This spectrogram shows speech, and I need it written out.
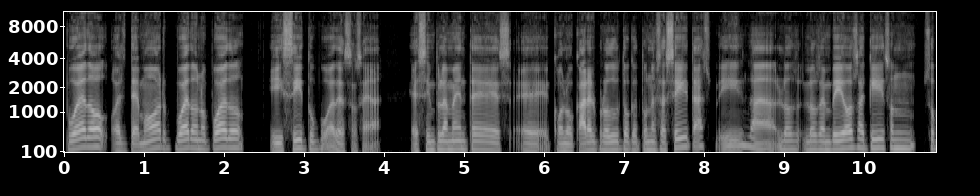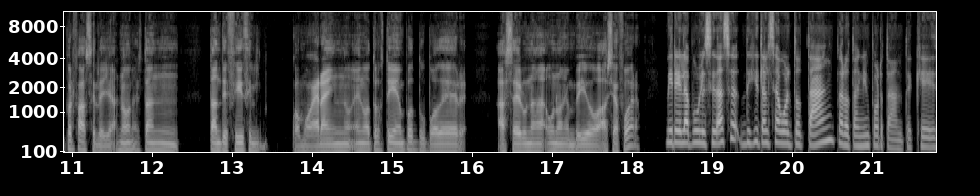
puedo, el temor, puedo, no puedo, y sí, tú puedes. O sea, es simplemente es, eh, colocar el producto que tú necesitas y los, envíos aquí son súper fáciles ya, no es tan, tan difícil como era en, otros tiempos tú poder hacer una, unos envíos hacia afuera. Mire, la publicidad digital se ha vuelto tan, pero tan importante que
